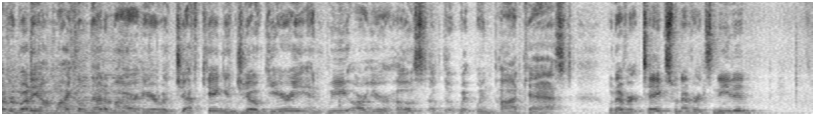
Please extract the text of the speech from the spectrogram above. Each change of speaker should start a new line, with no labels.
everybody? I'm Michael Nettemeyer here with Geoff King and Joe Geary, and we are your hosts of the WITWIN Podcast. Whatever it takes, whenever it's needed,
